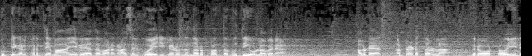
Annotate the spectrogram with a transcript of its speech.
കുട്ടികൾ കൃത്യമായി വേദപാഠ ക്ലാസ്സിൽ പോയിരിക്കണമെന്ന് നിർബന്ധ ബുദ്ധിയുള്ളവരാണ്. അവിടെ തൊട്ടടുത്തുള്ള ഗ്രോട്ടോയിൽ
